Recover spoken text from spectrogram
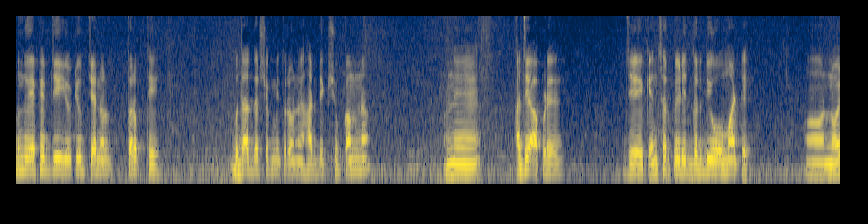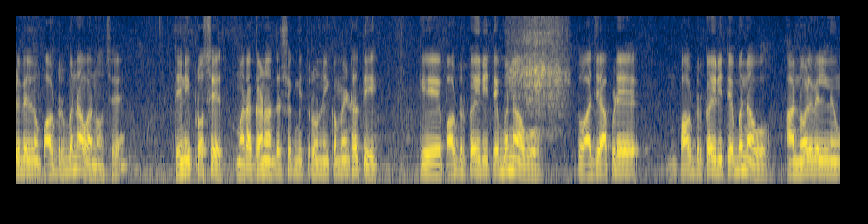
બંધુ એફએફજી યુટ્યુબ ચેનલ તરફથી બધા દર્શક મિત્રોને હાર્દિક શુભકામના. અને આજે આપણે જે કેન્સર પીડિત દર્દીઓ માટે નોળવેલનો પાવડર બનાવવાનો છે, તેની પ્રોસેસ મારા ઘણા દર્શક મિત્રોની કમેન્ટ હતી કે પાવડર કઈ રીતે બનાવવો? તો આજે આપણે પાવડર કઈ રીતે બનાવવો? આ નોળવેલનું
